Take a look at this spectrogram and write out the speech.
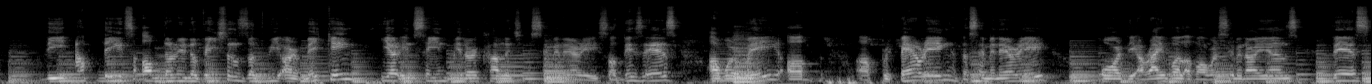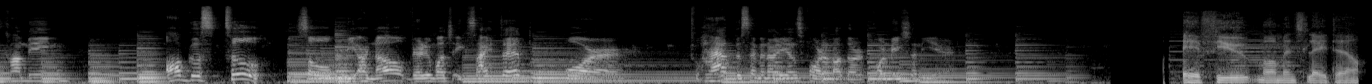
the updates of the renovations that we are making here in St. Peter College Seminary. So this is our way of uh, preparing the seminary for the arrival of our seminarians this coming August 2. So we are now very much excited for to have the seminarians for another formation year. A few moments later.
